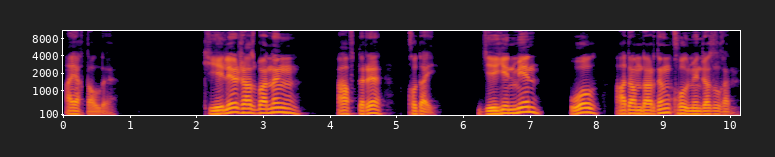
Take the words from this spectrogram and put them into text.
аяқталды. Киелі жазбаның авторы құдай дегенмен ол адамдардың қолмен жазылған.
